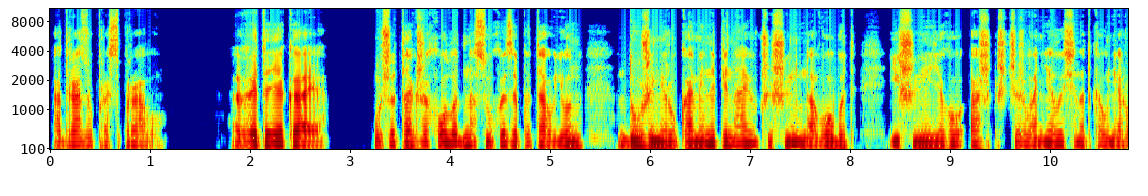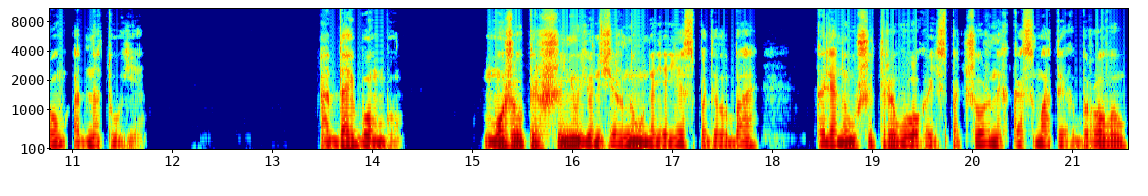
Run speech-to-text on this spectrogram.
адразу пра справу. Гэта якая? Усё так жа холадна суха запытаў ён, дужымі рукамі напінаючы шыну на вобад, і шыя яго аж счырванелася над каўняром ад натугі. Аддай бомбу можа ўпершыню ён зірнуў на яе з-пад лба калянуўшы трывогай з-пад чорных касматых броваў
